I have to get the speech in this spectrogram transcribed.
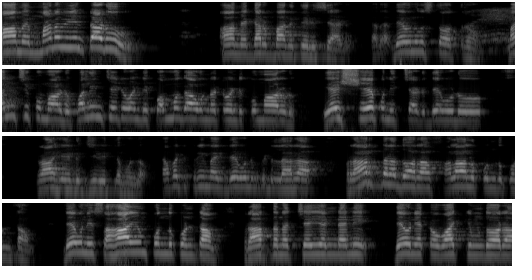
ఆమె మనవి వింటాడు. ఆమె గర్భాన్ని తెరిచాడు కదా. దేవునికి స్తోత్రం. మంచి కుమారుడు ఫలించేటువంటి కొమ్మగా ఉన్నటువంటి కుమారుడు. ఏ షేపునిచ్చాడు దేవుడు రాహేలు జీవితంలో కాబట్టి ప్రియమైన దేవుని బిడ్డలారా ప్రార్థన ద్వారా ఫలాలు పొందుకుంటాం. దేవుని సహాయం పొందుకుంటాం. ప్రార్థన చేయండి అని దేవుని యొక్క వాక్యం ద్వారా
